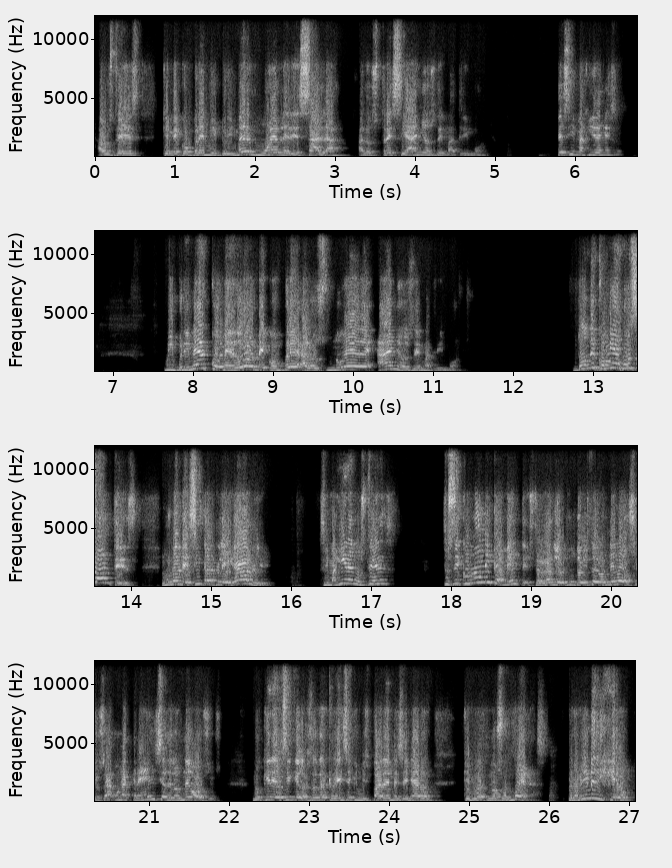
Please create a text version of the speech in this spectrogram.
a ustedes que me compré mi primer mueble de sala a los 13 años de matrimonio. ¿Ustedes se imaginan eso? Mi primer comedor me compré a los 9 años de matrimonio. ¿Dónde comíamos antes? Una mesita plegable. ¿Se imaginan ustedes? Entonces, económicamente, estoy hablando desde el punto de vista de los negocios, ¿ah? una creencia de los negocios. No quiere decir que las otras creencias que mis padres me enseñaron que no, son buenas. Pero a mí me dijeron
